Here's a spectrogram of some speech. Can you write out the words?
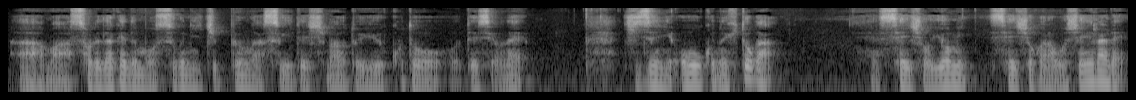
あまあそれだけでもすぐに10分が過ぎてしまうということですよね。実に多くの人が聖書を読み聖書から教えられ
